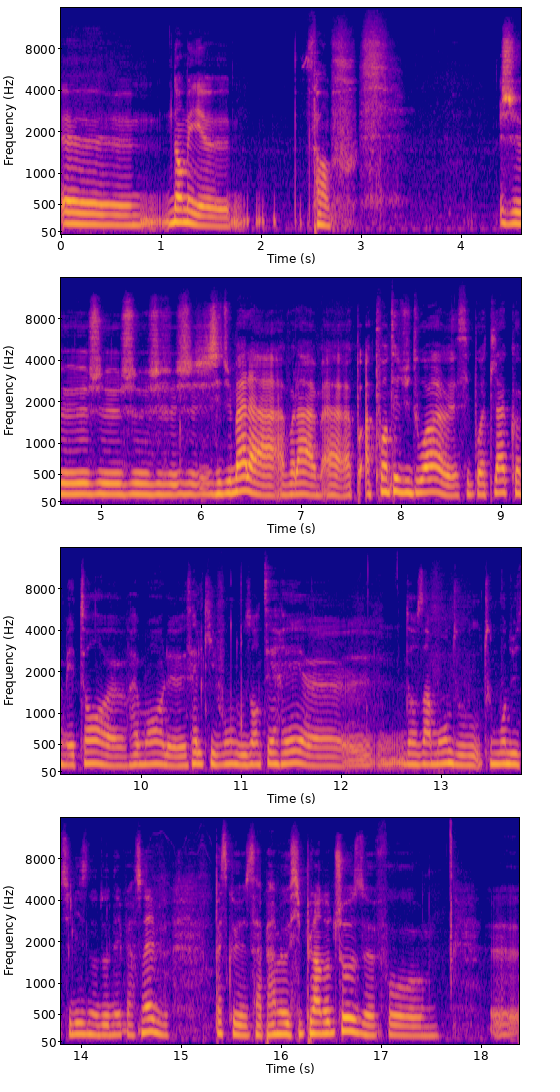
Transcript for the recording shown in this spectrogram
Euh, non, mais. euh, Enfin. pff, je, je- je- j'ai du mal à, voilà, à, pointer du doigt euh, ces boîtes-là comme étant euh, vraiment le- celles qui vont nous enterrer euh, dans un monde où tout le monde utilise nos données personnelles, parce que ça permet aussi plein d'autres choses. Euh,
